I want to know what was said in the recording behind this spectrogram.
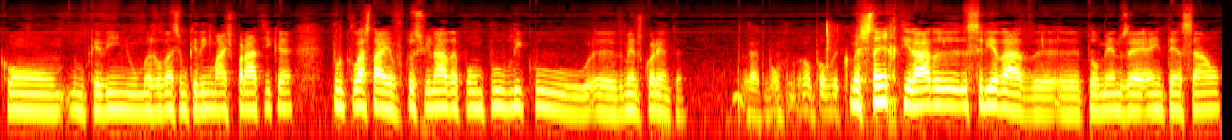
com um bocadinho, uma relevância um bocadinho mais prática, porque lá está, é vocacionada para um público uh, de menos 40. Exato, bom, bom público. Mas sem retirar uh, seriedade, pelo menos é a intenção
